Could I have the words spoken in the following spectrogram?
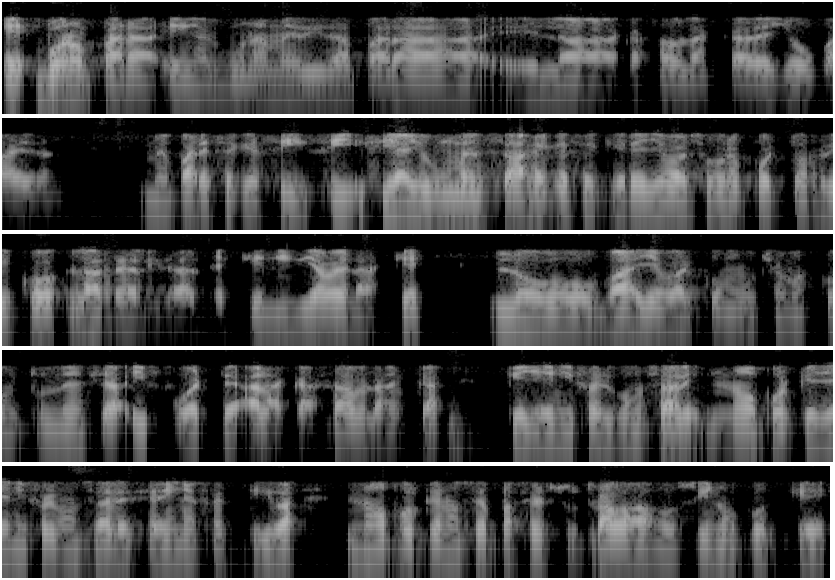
Eh, bueno, para en alguna medida para eh, la Casa Blanca de Joe Biden, me parece que sí. Si, si hay un mensaje que se quiere llevar sobre Puerto Rico, la realidad es que Nidia Velázquez lo va a llevar con mucha más contundencia y fuerte a la Casa Blanca que Jennifer González. No porque Jennifer González sea inefectiva, no porque no sepa hacer su trabajo, sino porque,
